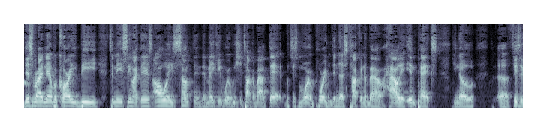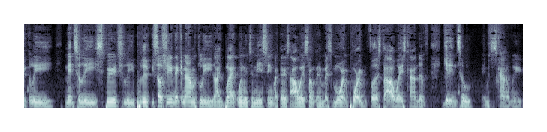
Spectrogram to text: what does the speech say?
this right now with Cardi B, to me, it seems like there's always something to make it where we should talk about that, which is more important than us talking about how it impacts, you know, uh, physically, mentally, spiritually, politically, socially, and economically, like black women. To me, it seems like there's always something that's more important for us to always kind of get into, which is kind of weird.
